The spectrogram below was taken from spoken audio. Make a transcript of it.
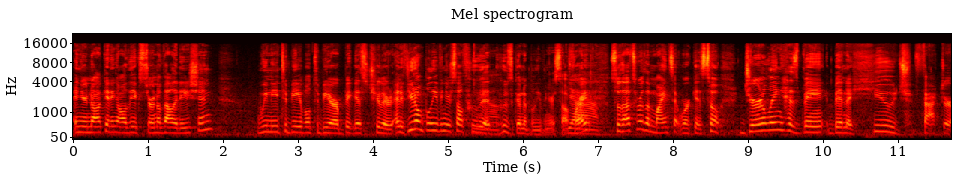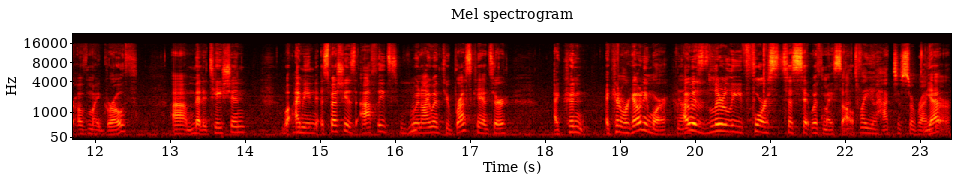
and you're not getting all the external validation, we need to be able to be our biggest cheerleader. And if you don't believe in yourself, who Yeah. who's going to believe in yourself, Yeah. right? So that's where the mindset work is. So journaling has been been a huge factor of my growth. Um, meditation. Well, I mean, especially as athletes, Mm-hmm. when I went through breast cancer, I couldn't. I couldn't work out anymore. I was literally forced to sit with myself. That's why you had to surrender. Yep.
